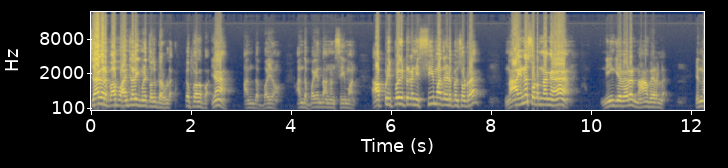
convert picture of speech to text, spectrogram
சேகரை பாபு அஞ்சு நாளைக்கு முன்னாடி தொந்துட்டார் உள்ள. போங்கப்பா ஏன்? அந்த பயம். அந்த பயம் தான் அண்ணன் சீமான். அப்படி போயிட்டு இருக்க நீ சீமான் எடுப்பேன்னு சொல்கிற நான் என்ன சொல்கிறேன்னாங்க நீங்கள் வேற நான் வேற இல்லை. என்ன?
